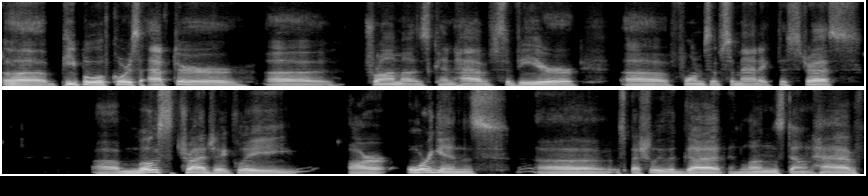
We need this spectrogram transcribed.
Uh, people, of course, after uh, traumas can have severe uh, forms of somatic distress. Uh, most tragically, our organs, uh, especially the gut and lungs, don't have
